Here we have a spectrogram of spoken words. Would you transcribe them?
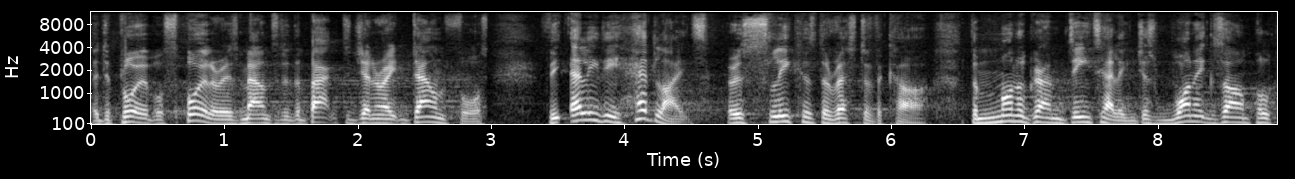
A deployable spoiler is mounted at the back to generate downforce. The LED headlights are as sleek as the rest of the car. The monogram detailing just one example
